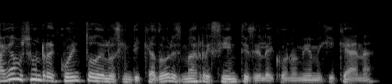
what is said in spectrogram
Hagamos un recuento de los indicadores más recientes de la economía mexicana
